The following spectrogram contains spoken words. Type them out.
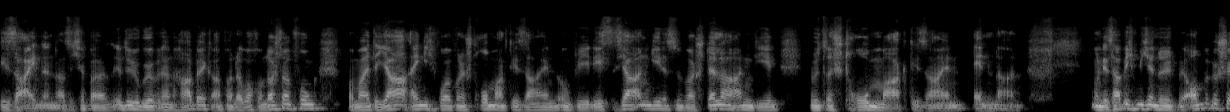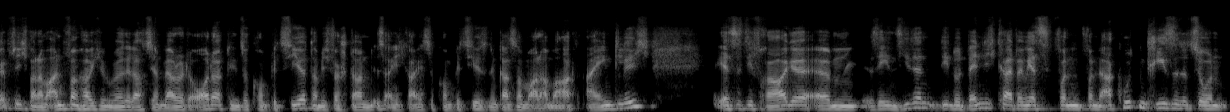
designen. Also ich habe ein Interview gehört mit Herrn Habeck Anfang der Woche in Deutschlandfunk, wo er meinte, ja, eigentlich wollen wir den Strommarktdesign irgendwie nächstes Jahr angehen, das müssen wir schneller angehen, wir müssen das Strommarktdesign ändern. Und jetzt habe ich mich ja natürlich auch mit beschäftigt, weil am Anfang habe ich mir immer gedacht, ja, Merit Order klingt so kompliziert, habe ich verstanden, ist eigentlich gar nicht so kompliziert, ist ein ganz normaler Markt eigentlich. Jetzt ist die Frage, ähm, sehen Sie denn die Notwendigkeit, wenn wir jetzt von, von der akuten Krisensituation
